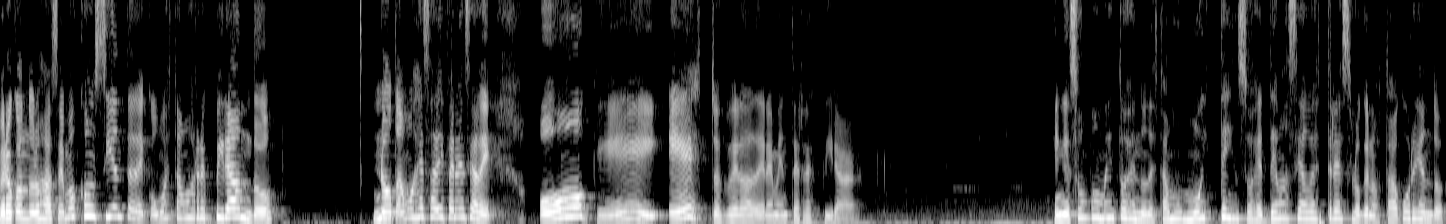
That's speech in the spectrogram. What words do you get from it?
Pero cuando nos hacemos conscientes de cómo estamos respirando, notamos esa diferencia de, ok, esto es verdaderamente respirar. En esos momentos en donde estamos muy tensos, es demasiado estrés lo que nos está ocurriendo,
